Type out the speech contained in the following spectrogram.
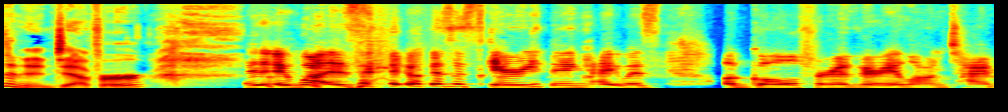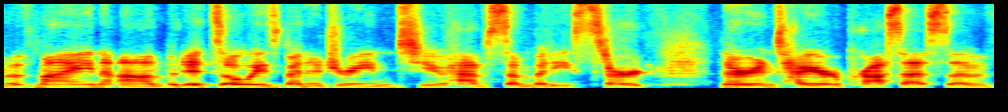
an endeavor. it, it, was. It was a scary thing. It was a goal for a very long time of mine, um, but it's always been a dream to have somebody start their entire process of,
